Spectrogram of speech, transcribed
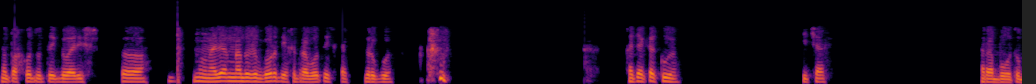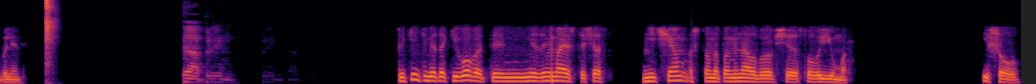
но походу ты говоришь, что, ну, наверное, надо уже в город ехать, работу искать другую. Хотя какую? Сейчас. Работу, блин. Да, блин. блин, да. Прикинь, тебе такие, Вова, ты не занимаешься сейчас ничем, что напоминало бы вообще слово юмор. И шоу.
